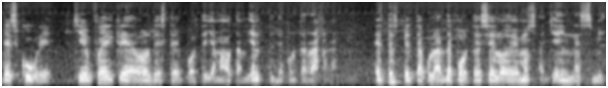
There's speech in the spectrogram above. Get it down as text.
Descubre quién fue el creador de este deporte llamado también el deporte ráfaga. Este espectacular deporte se lo debemos a James Smith.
